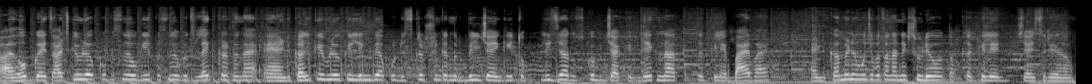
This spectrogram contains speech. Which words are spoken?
आई होप गाइज़ आज की वीडियो आपको पसंद होगी। पसंद होगी तो लाइक कर देना एंड कल की वीडियो की लिंक भी आपको डिस्क्रिप्शन के अंदर मिल जाएँगी। तो प्लीज़ यार उसको भी जाके देखना। तब तक के लिए बाय बाय एंड कमेंट में मुझे बताना नेक्स्ट वीडियो तब तक के लिए जय श्री राम।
